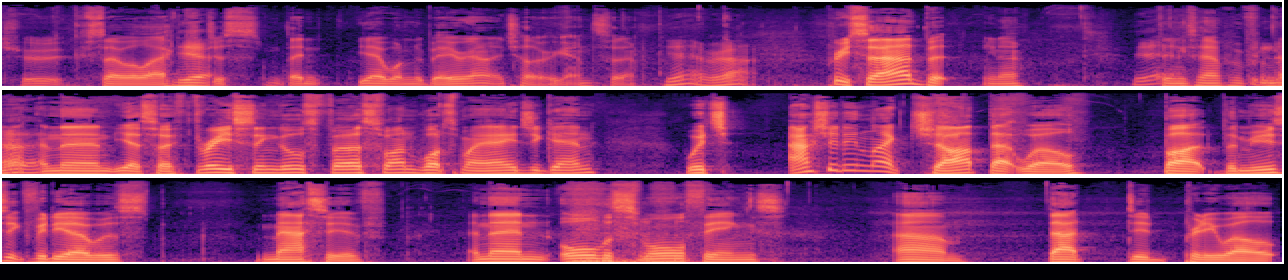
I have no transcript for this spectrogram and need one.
true. So they were like, Yeah. just they yeah wanted to be around each other again. So Yeah, right. pretty sad, but you know Yeah. things happen from didn't know that. that. And then yeah, so three singles. First one, "What's My Age Again," which actually didn't like chart that well, but the music video was massive. And then all the small things, um, that did pretty well,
